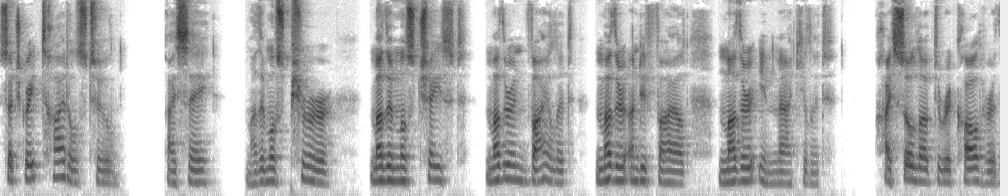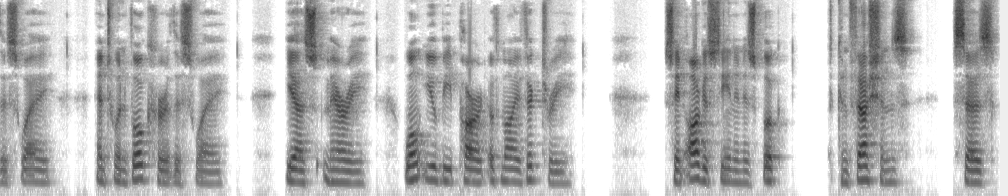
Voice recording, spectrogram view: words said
such great titles to. I say, Mother most pure, Mother most chaste, Mother inviolate, Mother undefiled, Mother immaculate. I so love to recall her this way, and to invoke her this way. Yes, Mary, won't you be part of my victory? St. Augustine, in his book, The Confessions, says,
